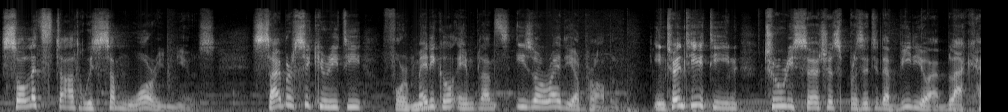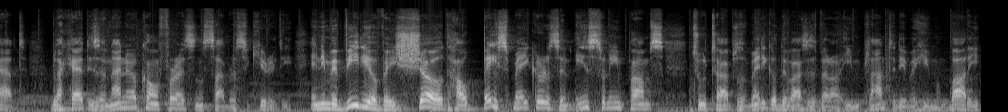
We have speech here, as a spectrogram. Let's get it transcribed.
So let's start with some worrying news. Cybersecurity for medical implants is already a problem. In 2018, two researchers presented a video at Black Hat. Black Hat is an annual conference on cybersecurity, and in the video they showed how pacemakers and insulin pumps, two types of medical devices that are implanted in the human body,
